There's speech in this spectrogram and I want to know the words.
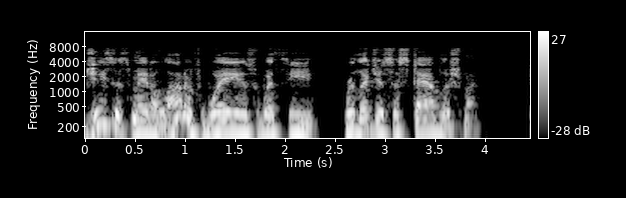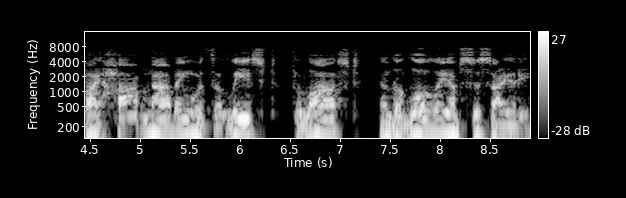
Jesus made a lot of waves with the religious establishment by hobnobbing with the least, the lost, and the lowly of society.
